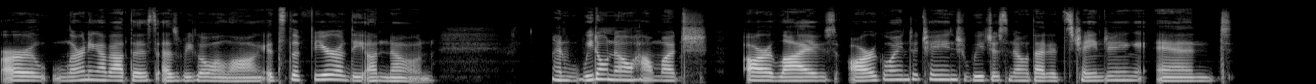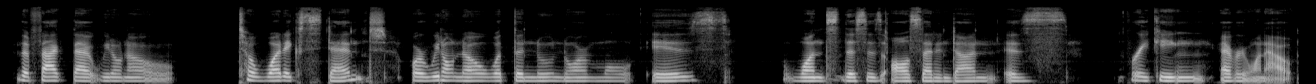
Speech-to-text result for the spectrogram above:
are learning about this as we go along. It's the fear of the unknown. And we don't know how much our lives are going to change. We just know that it's changing. And the fact that we don't know to what extent, or we don't know what the new normal is once this is all said and done, is freaking everyone out,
